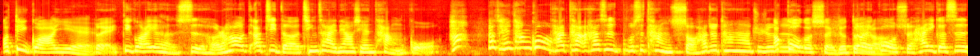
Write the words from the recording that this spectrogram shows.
哦，地瓜叶，对，地瓜叶很适合。然后要记得青菜一定要先烫过啊，要先烫过。它它它是不是烫手？它就烫下去就是过个水就对了。对，过水。它一个是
